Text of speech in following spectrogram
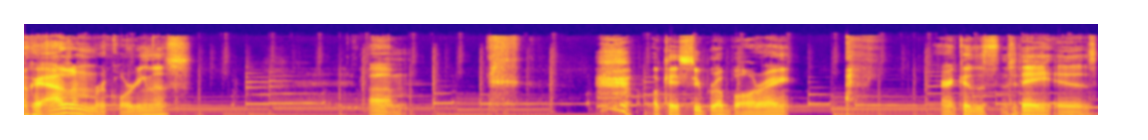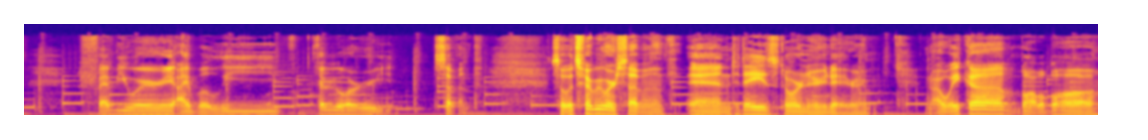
Okay, as I'm recording this. Um. okay, Super Bowl, right? Alright, because today is February, I believe. February 7th. So it's February 7th, and today is an ordinary day, right? I wake up, blah blah blah,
